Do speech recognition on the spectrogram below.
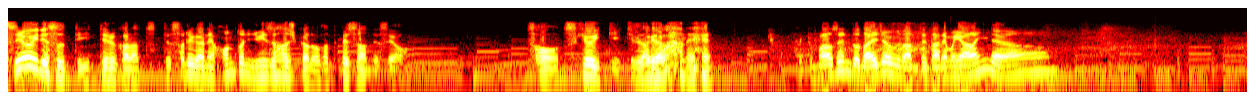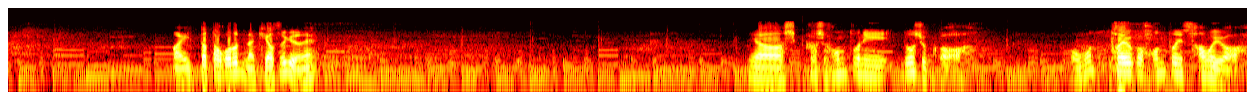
強いですって言ってるからっつって、それがね、本当に水弾くかどうかって別なんですよ。そう、強いって言ってるだけだからね。100%大丈夫なんて誰も言わないんだよなまあ言ったところでな気がするけどね。いやー、しかし本当に、どうしようか。思ったより本当に寒いわ。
